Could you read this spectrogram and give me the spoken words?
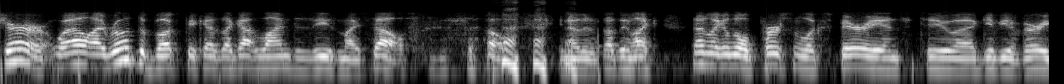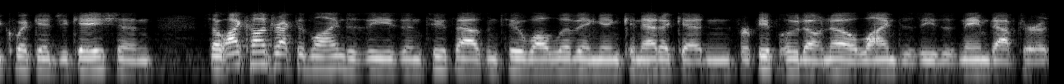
Sure. Well, I wrote the book because I got Lyme disease myself. So, you know, there's nothing like nothing like a little personal experience to uh, give you a very quick education. So, I contracted Lyme disease in 2002 while living in Connecticut. And for people who don't know, Lyme disease is named after a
